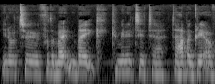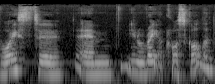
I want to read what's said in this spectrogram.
you know, to for the mountain bike community to, to have a greater voice to, um, you know, right across Scotland.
